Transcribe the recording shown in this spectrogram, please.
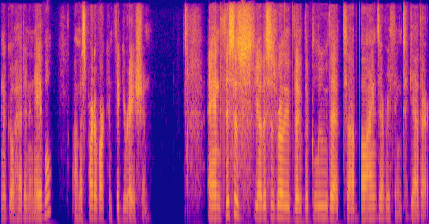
to go ahead and enable um, as part of our configuration. And this is, you know, this is really the, the glue that uh, binds everything together.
